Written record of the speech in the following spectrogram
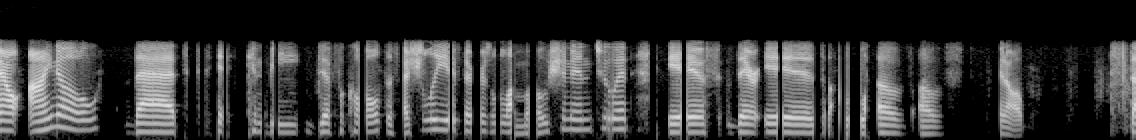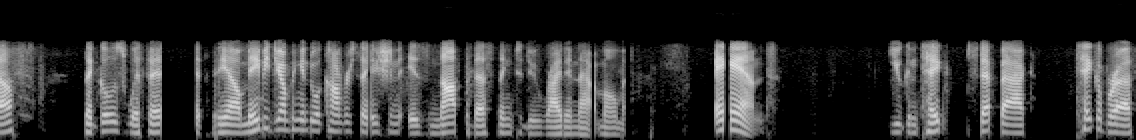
Now, I know that it can be difficult, especially if there's a lot of emotion into it, if there is a lot of, of you know, stuff that goes with it. You know, maybe jumping into a conversation is not the best thing to do right in that moment. And you can take step back, take a breath,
